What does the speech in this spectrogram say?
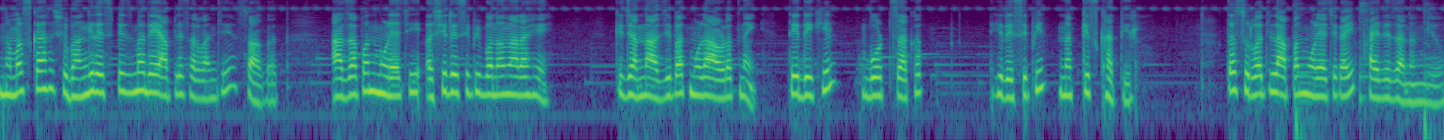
नमस्कार शुभांगी रेसिपीजमध्ये आपले सर्वांचे स्वागत. आज आपण मुळ्याची अशी रेसिपी बनवणार आहे की ज्यांना अजिबात मुळा आवडत नाही ते देखील बोट चाखत ही रेसिपी नक्कीच खातील. तर सुरुवातीला आपण मुळ्याचे काही फायदे जाणून घेऊ.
